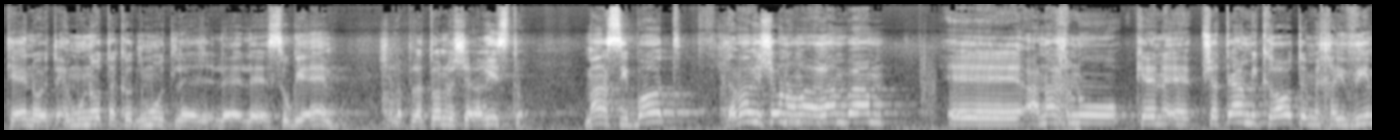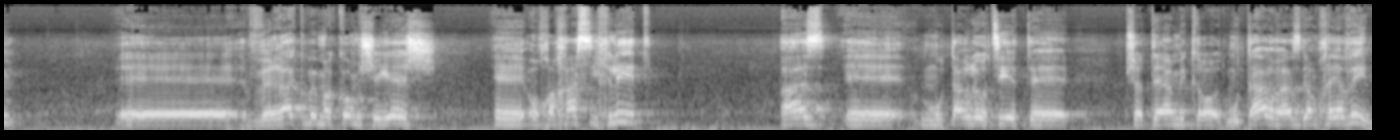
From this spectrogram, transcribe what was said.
כן, או את אמונות הקדמות לסוגיהם של אפלטון ושל אריסטו. מה הסיבות? דבר ראשון אמר הרמב"ם אה, אנחנו, כן, פשטי המקראות הם מחייבים ורק במקום שיש הוכחה שכלית אז מותר להוציא את פשטי המקראות, מותר ואז גם חייבים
